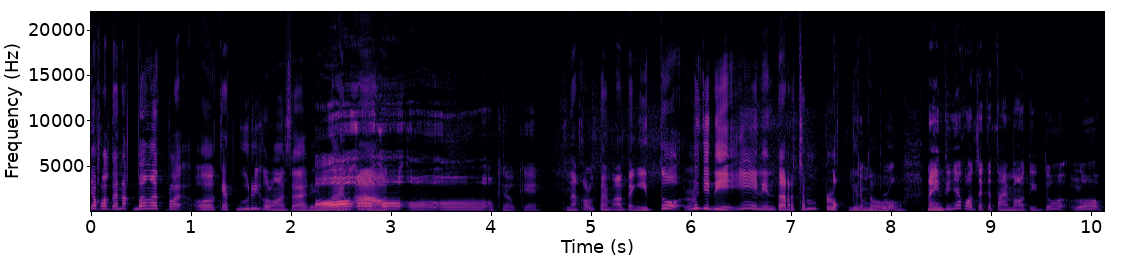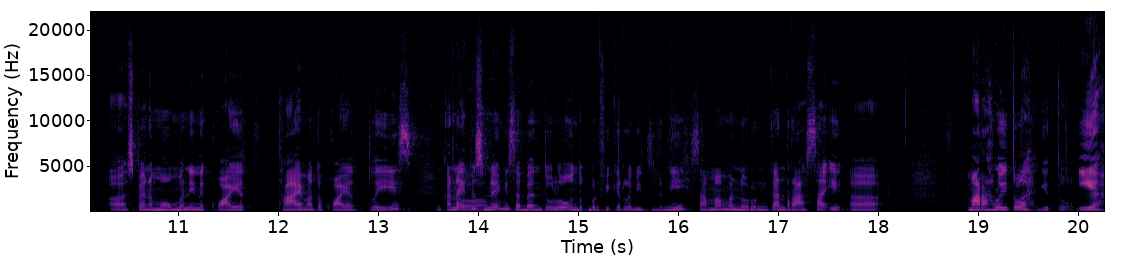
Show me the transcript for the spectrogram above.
coklat enak banget. Oh, cat gurih kalau nggak salah deh. Oh, time oh, out. oh, oh, oh, oke oke. Nah kalau time out yang itu lu jadi ini ntar cempluk gitu. Cemplung. Nah intinya kalau take a time out itu lo uh, spend a moment in a quiet time atau quiet place karena itu sebenarnya bisa bantu lo untuk berpikir lebih jernih sama menurunkan rasa uh, marah lo itulah gitu. Iya.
